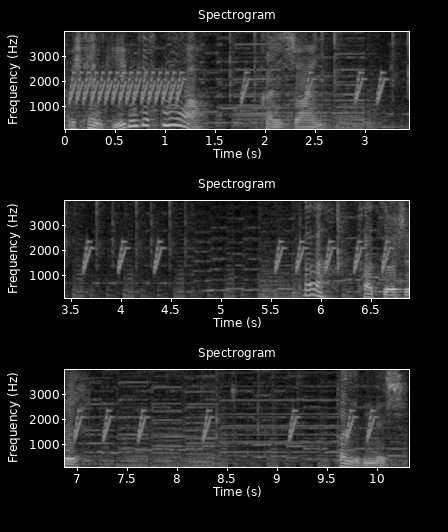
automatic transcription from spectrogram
Habe ich kein Gegengift mehr? Kann nicht sein. Ha, tatsächlich. Dann eben nicht.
